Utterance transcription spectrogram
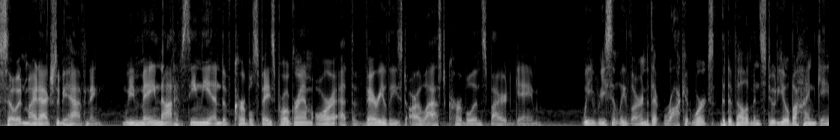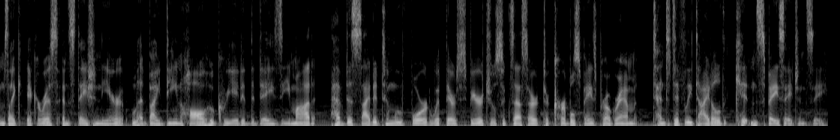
So it might actually be happening. We may not have seen the end of Kerbal Space Program, or at the very least, our last Kerbal inspired game. We recently learned that RocketWerkz, the development studio behind games like Icarus and Stationeer, led by Dean Hall, who created the DayZ mod, have decided to move forward with their spiritual successor to Kerbal Space Program, tentatively titled Kitten Space Agency.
